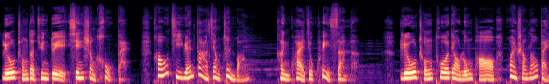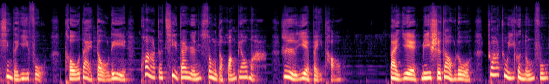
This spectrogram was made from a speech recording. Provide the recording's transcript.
刘崇的军队先胜后败，好几员大将阵亡，很快就溃散了。刘崇脱掉龙袍，换上老百姓的衣服，头戴斗笠，挎着契丹人送的黄骠马，日夜北逃。半夜迷失道路，抓住一个农夫，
